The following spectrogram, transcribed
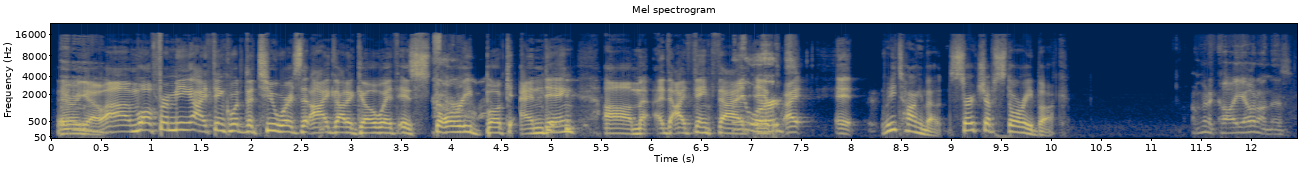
There we go. Um, well, for me, I think what the two words that I got to go with is storybook ending. Um, I, I think that Three it- I, it, what are you talking about? Search up storybook. I'm gonna call you out on this.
